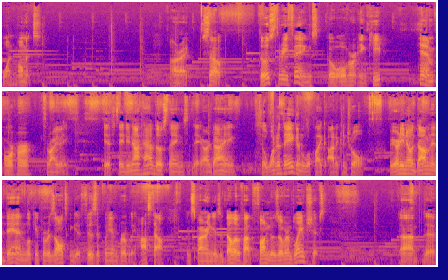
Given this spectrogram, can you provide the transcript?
One moment. All right, so those three things go over and keep him or her thriving. If they do not have those things, they are dying. So, what are they going to look like out of control? We already know Dominant Dan looking for results can get physically and verbally hostile. Inspiring Isabella without fun goes over and blame shifts. Uh, the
